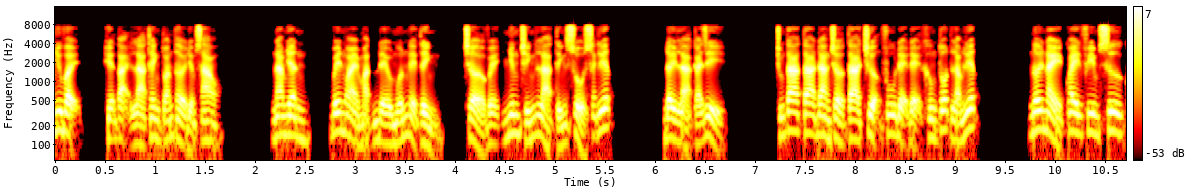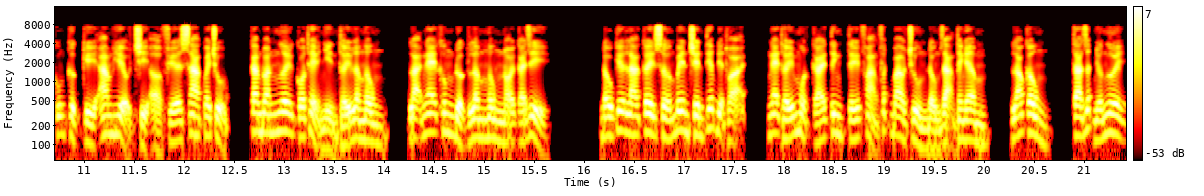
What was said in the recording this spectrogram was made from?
như vậy, hiện tại là thanh toán thời điểm sao? Nam nhân, bên ngoài mặt đều muốn nghệ tình, trở về nhưng chính là tính sổ sách liếc. Đây là cái gì? Chúng ta ta đang chờ ta trượng phu đệ đệ không tốt lắm liếc. Nơi này quay phim sư cũng cực kỳ am hiểu chỉ ở phía xa quay chụp, cam đoan ngươi có thể nhìn thấy lâm mông, lại nghe không được lâm mông nói cái gì. Đầu kia là cây sớm bên trên tiếp điện thoại, nghe thấy một cái tinh tế phảng phất bao trùm đồng dạng thanh âm, lão công, ta rất nhớ ngươi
